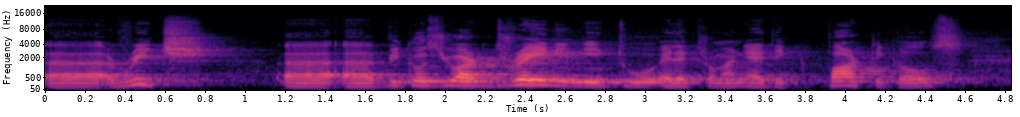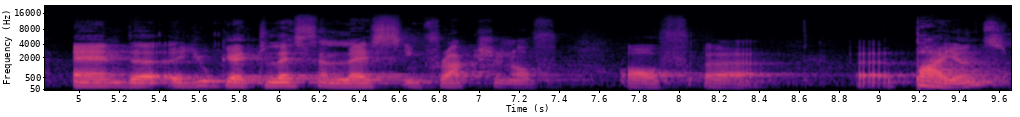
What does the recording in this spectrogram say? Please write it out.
uh, rich because you are draining into electromagnetic particles and uh, you get less and less infraction of, of uh, uh, pions.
